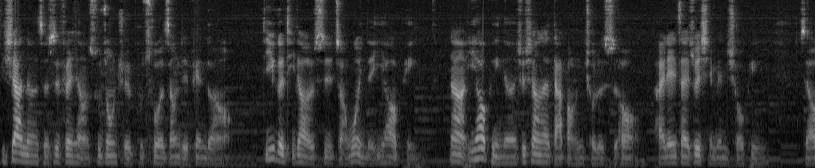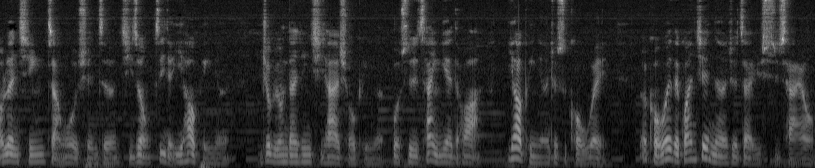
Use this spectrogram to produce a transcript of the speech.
以下呢，则是分享书中觉得不错的章节片段哦。第一个提到的是掌握你的一号瓶。那一号瓶呢，就像在打保龄球的时候，排列在最前面的球瓶。只要认清、掌握、选择其中自己的一号瓶呢，你就不用担心其他的球瓶了。或是餐饮业的话，一号瓶呢就是口味，而口味的关键呢，就在于食材哦。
